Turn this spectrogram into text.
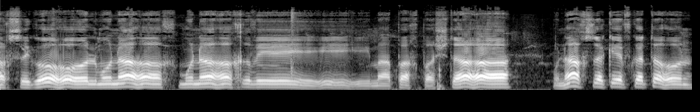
מונח סגול, מונח, מונח רביעי, מהפך פשטה, מונח זקף קטון,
